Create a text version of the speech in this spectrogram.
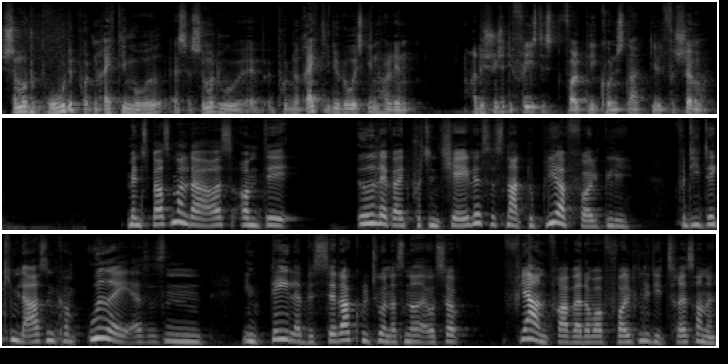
så må du bruge det på den rigtige måde. Altså, så må du øh, putte noget rigtig ideologisk indhold ind. Og det synes jeg, de fleste folkelige kunstnere, de lidt forsømmer. Men spørgsmålet er også, om det ødelægger et potentiale, så snart du bliver folkelig. Fordi det Kim Larsen kom ud af, altså sådan en del af besætterkulturen og sådan noget, er jo så fjern fra, hvad der var folkeligt i 60'erne.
